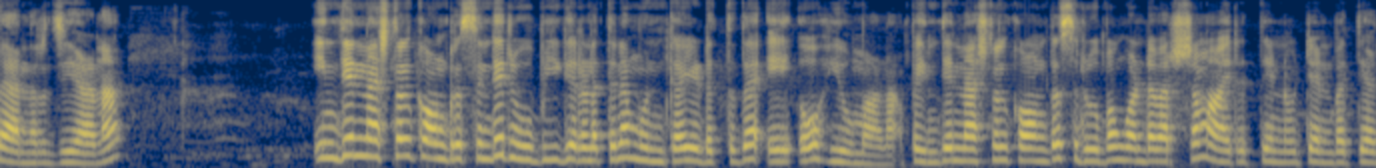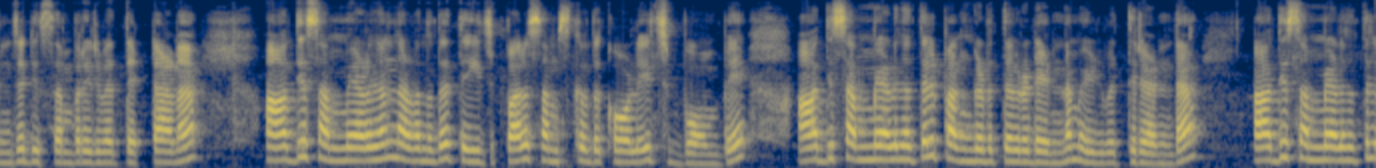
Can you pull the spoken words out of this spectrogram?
ബാനർജിയാണ്. ഇന്ത്യൻ നാഷണൽ കോൺഗ്രസിന്റെ രൂപീകരണത്തിന് മുൻകൈ എടുത്തത് എ ഒ ഹ്യൂമാണ്. അപ്പോൾ ഇന്ത്യൻ നാഷണൽ കോൺഗ്രസ് രൂപം കൊണ്ട വർഷം ആയിരത്തി എണ്ണൂറ്റി എൺപത്തി അഞ്ച് ഡിസംബർ ഇരുപത്തെട്ടാണ്. ആദ്യ സമ്മേളനം നടന്നത് തേജ്പാൽ സംസ്കൃത കോളേജ് ബോംബെ. ആദ്യ സമ്മേളനത്തിൽ പങ്കെടുത്തവരുടെ എണ്ണം എഴുപത്തിരണ്ട്. ആദ്യ സമ്മേളനത്തിൽ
